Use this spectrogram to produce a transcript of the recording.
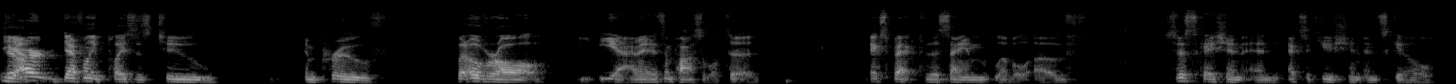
there yeah. are definitely places to improve, but overall, yeah, I mean it's impossible to expect the same level of sophistication and execution and skill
